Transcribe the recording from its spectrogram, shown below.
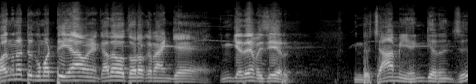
பதினெட்டுக்கு மட்டும் ஏன் அவன் கதவை திறக்கிறாங்க? இங்கே தான் விஜயம் இருக்கு. இந்த சாமி எங்கே இருந்துச்சு?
